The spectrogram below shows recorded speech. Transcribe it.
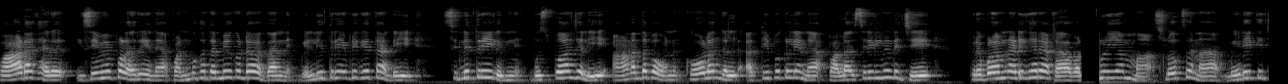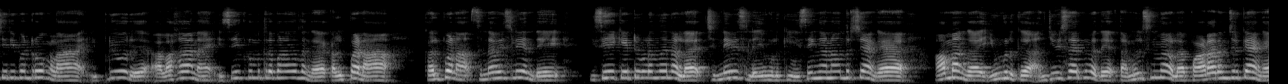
பாடகர் இசையமைப்பாளர் என பன்முகத்தன்மை கொண்டவர் தான். வெள்ளித்திரை அப்படிங்கிறத தாண்டி சின்னத்திரையிலும் புஷ்பாஞ்சலி ஆனந்தபவன் கோலங்கள் அத்திப்பக்கள் என பல சிறைகள் நடித்து பிரபலம் நடிகராக அம்மா ஸ்லோக்சனா மேடை கச்சேரி பண்ணுறவங்களாம் இப்படி ஒரு அழகான இசை குடும்பத்தில் பண்ணவங்க கல்பனா. கல்பனா சின்ன வயசுலேருந்தே இசையை கேட்டு வளர்ந்ததுனால சின்ன வயசுல இவங்களுக்கு இசைங்கான வந்துருச்சாங்க. ஆமாங்க இவங்களுக்கு அஞ்சு வயசாக இருக்கும்போதே தமிழ் சினிமாவில் பாட ஆரம்பிச்சிருக்காங்க.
